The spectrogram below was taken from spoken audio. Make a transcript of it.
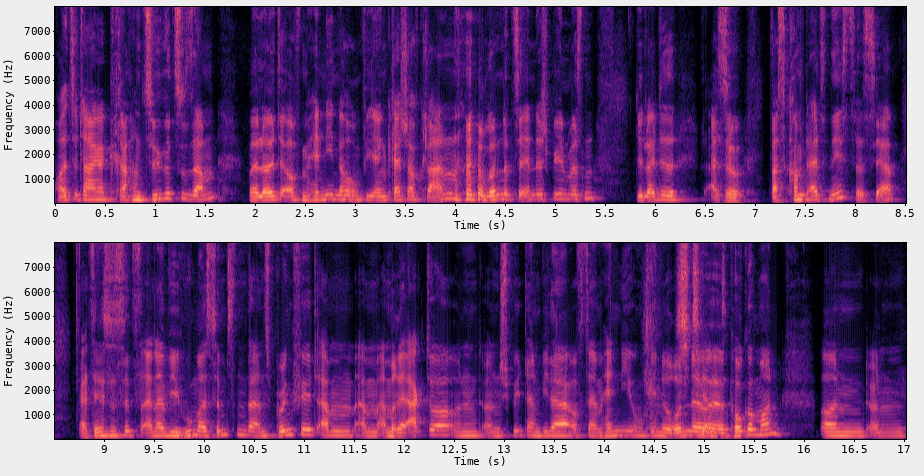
heutzutage krachen Züge zusammen, weil Leute auf dem Handy noch irgendwie ihren Clash of Clan Runde zu Ende spielen müssen. Die Leute, also, was kommt als nächstes, ja? Als nächstes sitzt einer wie Homer Simpson da in Springfield am, am, am Reaktor und, und spielt dann wieder auf seinem Handy irgendwie eine Runde Stimmt. äh, Pokémon. Und, und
